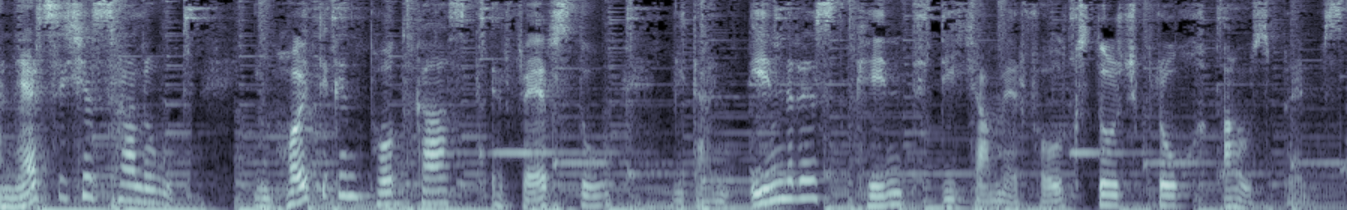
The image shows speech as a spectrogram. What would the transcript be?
Ein herzliches Hallo. Im heutigen Podcast erfährst du, wie dein inneres Kind dich am Erfolgsdurchbruch ausbremst.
